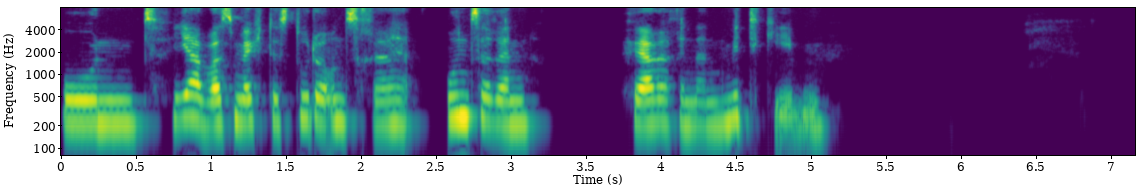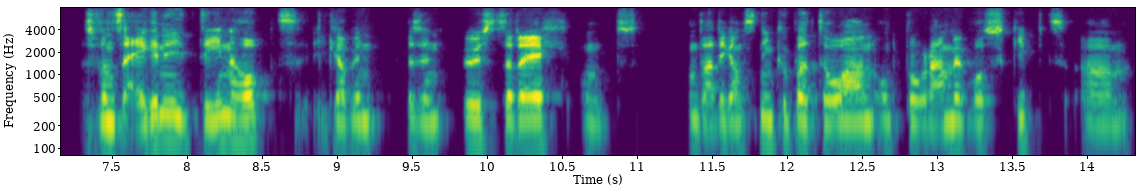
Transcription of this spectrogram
Und ja, was möchtest du da unsere, unseren Hörerinnen mitgeben? Also wenn ihr eigene Ideen habt, ich glaube, in, also in Österreich und, und auch die ganzen Inkubatoren und Programme, was es gibt, ähm,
